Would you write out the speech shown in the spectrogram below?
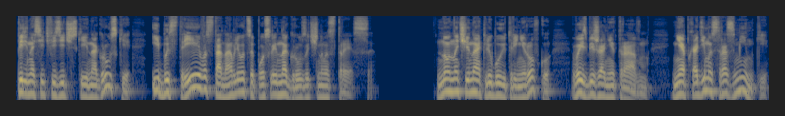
переносить физические нагрузки и быстрее восстанавливаться после нагрузочного стресса. Но начинать любую тренировку во избежание травм необходимо с разминки,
